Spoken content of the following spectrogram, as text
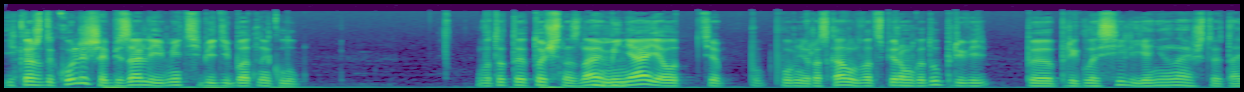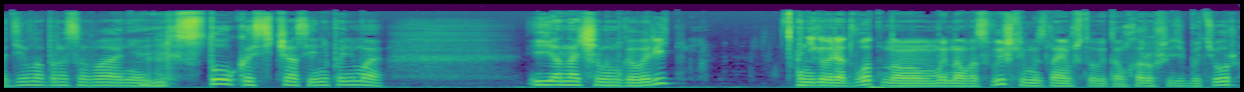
и каждый колледж обязали иметь себе дебатный клуб. Вот это я точно знаю. Мгм. Меня, я вот тебе помню, рассказывал, в 21 году приве- п- пригласили, я не знаю, что это, отдел образования, Мгм. их столько сейчас, я не понимаю. И я начал им говорить, они говорят, вот, но мы на вас вышли, мы знаем, что вы там хороший дебатер,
